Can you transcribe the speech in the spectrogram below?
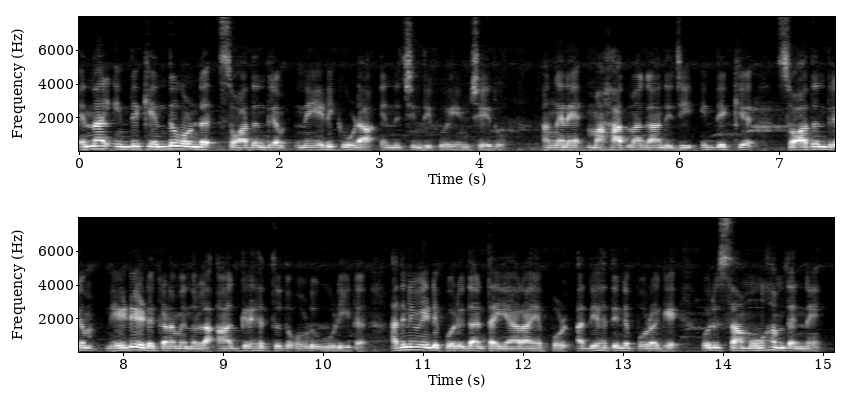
എന്നാൽ ഇന്ത്യയ്ക്ക് എന്തുകൊണ്ട് സ്വാതന്ത്ര്യം നേടിക്കൂടാ എന്ന് ചിന്തിക്കുകയും ചെയ്തു. അങ്ങനെ മഹാത്മാഗാന്ധിജി ഇന്ത്യയ്ക്ക് സ്വാതന്ത്ര്യം നേടിയെടുക്കണമെന്നുള്ള ആഗ്രഹത്തോടു കൂടിയിട്ട് അതിനുവേണ്ടി പൊരുതാൻ തയ്യാറായപ്പോൾ അദ്ദേഹത്തിന്റെ പുറകെ ഒരു സമൂഹം തന്നെ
